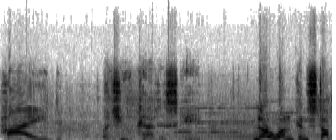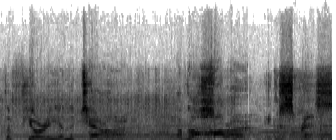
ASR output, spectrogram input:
Hide, but you can't escape. No one can stop the fury and the terror of the Horror Express.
